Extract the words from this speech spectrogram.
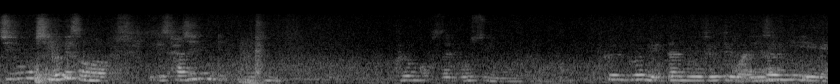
지금 혹시 여기서 이게 사진 그런 거 없어요? 볼 수 있는 거? 그건 일단은 절대 완전히 예,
